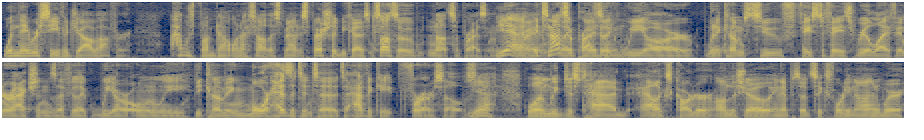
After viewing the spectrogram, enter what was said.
when they receive a job offer. I was bummed out when I saw this, Matt, especially because it's also not surprising. Yeah, right? it's not like, surprising. Like we are, when it comes to face to face, real life interactions, I feel like we are only becoming more hesitant to, to advocate for ourselves. Yeah. Well, and we just had Alex Carter on the show in episode 649, where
